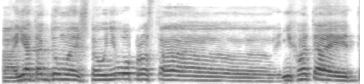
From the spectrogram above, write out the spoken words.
а, я так думаю, что у него просто э, не хватает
